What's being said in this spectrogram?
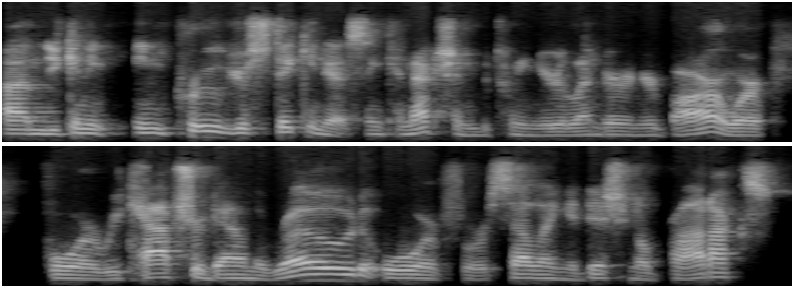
Um, you can improve your stickiness and connection between your lender and your borrower for recapture down the road or for selling additional products.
